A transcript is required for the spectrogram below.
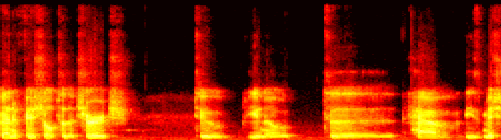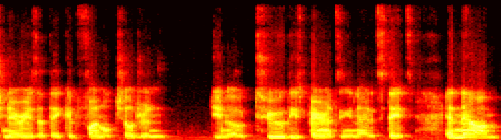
beneficial to the church to, you know, to have these missionaries that they could funnel children, you know, to these parents in the United States. And now I'm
